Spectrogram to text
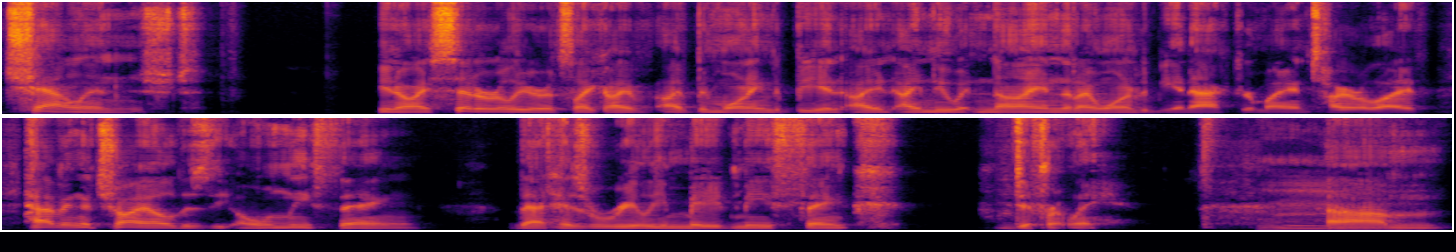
challenged you know, I said earlier, it's like I've I've been wanting to be. An, I I knew at nine that I wanted to be an actor my entire life. Having a child is the only thing that has really made me think differently. Hmm. Um,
